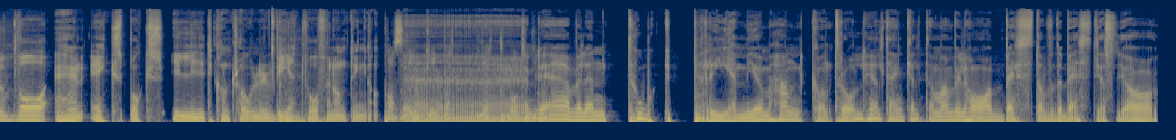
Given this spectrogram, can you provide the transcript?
Så vad är en Xbox Elite Controller V2 för någonting? Ja. Eh, tycker Det jag. är väl en tok premium handkontroll helt enkelt. Om man vill ha best of the best. Jag, jag,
